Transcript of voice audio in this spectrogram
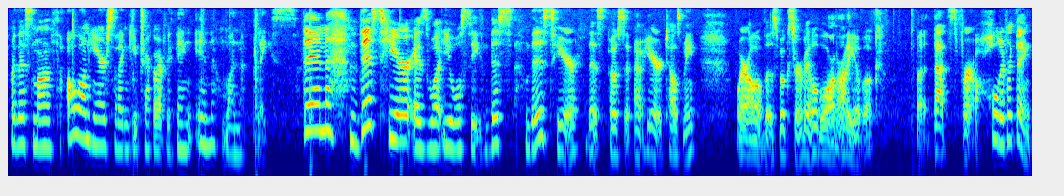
for this month all on here so that I can keep track of everything in one place. Then this here is what you will see. This, this here, this post-it note here tells me where all of those books are available on audiobook. But that's for a whole different thing.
